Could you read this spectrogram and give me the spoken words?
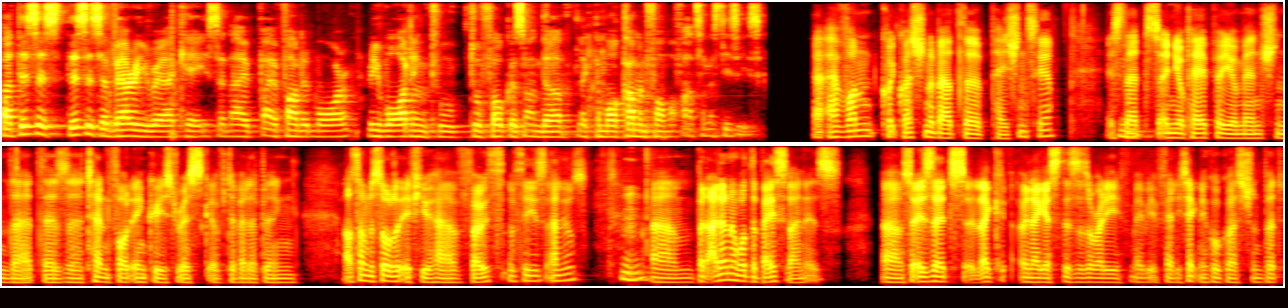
But this is this is a very rare case, and I, I found it more rewarding to to focus on the like the more common form of Alzheimer's disease. I have one quick question about the patients here. Is mm. that so in your paper you mentioned that there's a tenfold increased risk of developing Alzheimer's disorder if you have both of these alleles? Mm. Um, but I don't know what the baseline is. Uh, so is it like I mean I guess this is already maybe a fairly technical question, but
